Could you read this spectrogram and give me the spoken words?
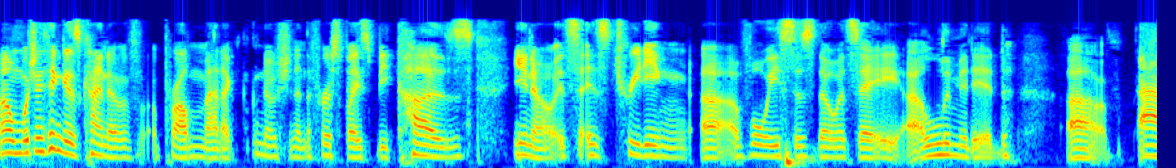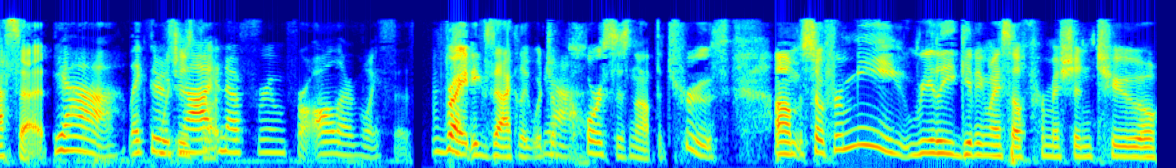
um, which I think is kind of a problematic notion in the first place because you know it's, it's treating uh, a voice as though it's a, a limited uh, asset. Yeah, like there's not the, enough room for all our voices. Right, exactly, which yeah. of course is not the truth. Um, so for me, really giving myself permission to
